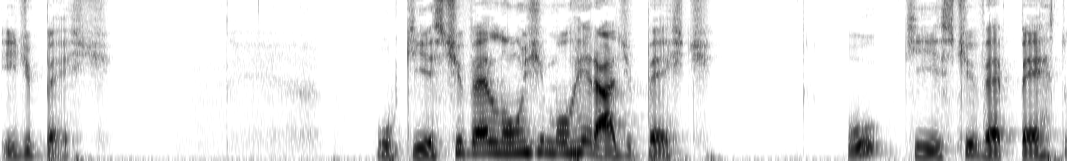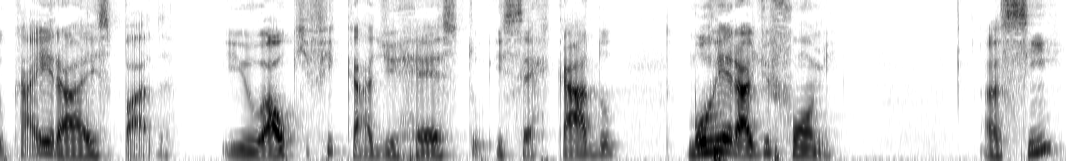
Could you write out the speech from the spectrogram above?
e de peste. O que estiver longe morrerá de peste, o que estiver perto cairá a espada e o ao que ficar de resto e cercado morrerá de fome. Assim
